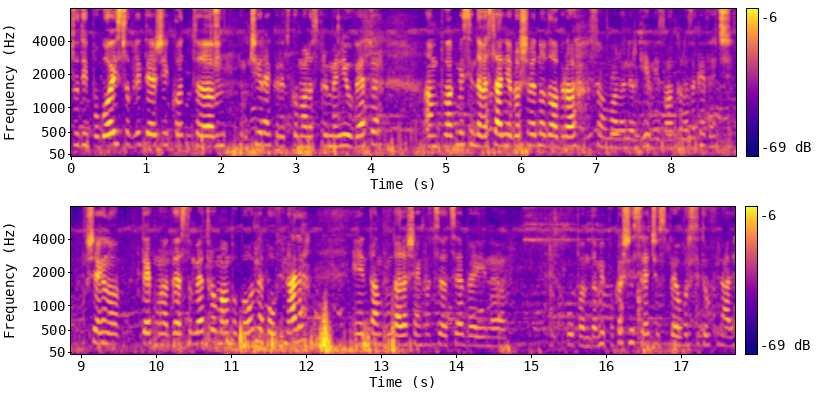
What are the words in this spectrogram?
Tudi pogoji so bili težji kot um, včeraj, ker je tako malo spremenil veter. Ampak mislim, da veslanje je bilo še vedno dobro, samo malo energije mi je zmanjkalo, zakaj več. Še eno tekmo na 200 metrov imam popovdne, pol finale in tam bom dala še enkrat vse od sebe in uh, upam, da mi po kakšni sreči uspe uvrstiti v finale.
